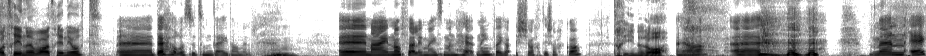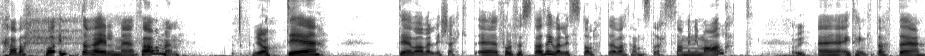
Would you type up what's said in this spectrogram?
Og Trine, hva har Trine gjort? Eh, det høres ut som deg, Daniel. Mm. Eh, nei, nå føler jeg meg som en hedning, for jeg har ikke vært i kirka. Trine, da. Ja. Eh, men jeg har vært på interrail med faren min. Ja. Og det, det var veldig kjekt. Eh, for det første er jeg veldig stolt over at han stressa minimalt. Oi. Eh, jeg tenkte at eh,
